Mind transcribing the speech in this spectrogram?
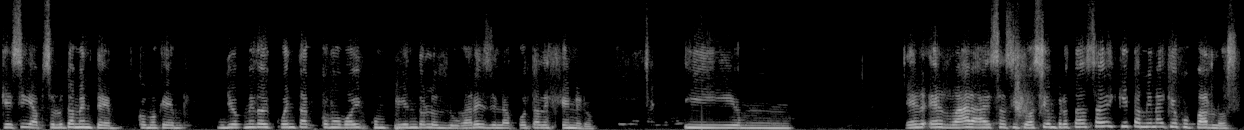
Que sí, absolutamente. Como que yo me doy cuenta cómo voy cumpliendo los lugares de la cuota de género. Y mm, es, es, rara esa situación, pero ¿sabes qué? También hay que ocuparlos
